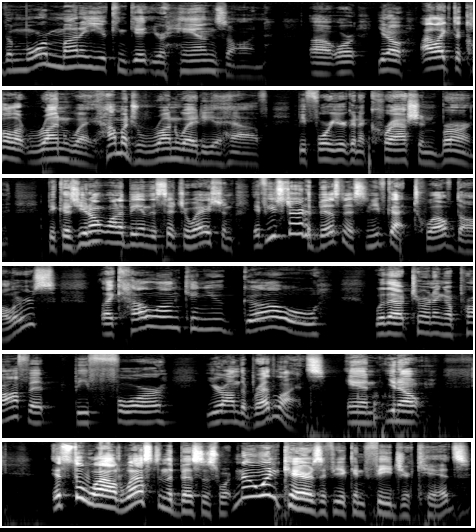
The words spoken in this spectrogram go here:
the more money you can get your hands on, uh, or you know, I like to call it runway. How much runway do you have before you're going to crash and burn? because you don't want to be in the situation. If you start a business and you've got $12, like how long can you go without turning a profit before you're on the breadlines? And, you know, it's the Wild West in the business world. No one cares if you can feed your kids.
